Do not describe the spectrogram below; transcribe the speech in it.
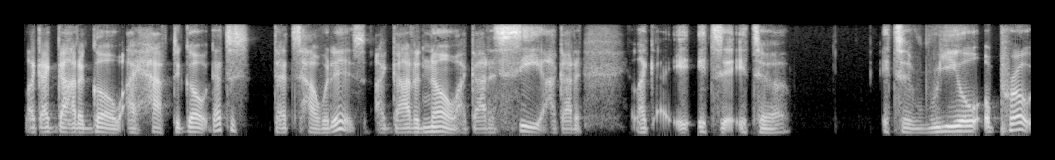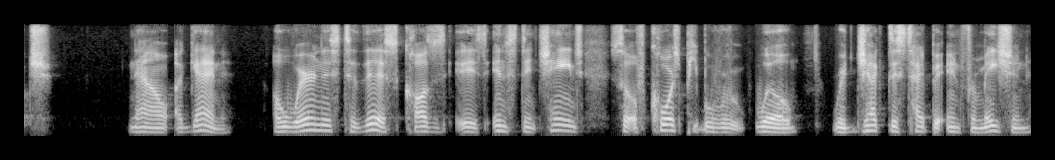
Like, I gotta go. I have to go. That's a, that's how it is. I gotta know. I gotta see. I gotta like it, it's a it's a it's a real approach. Now, again, awareness to this causes is instant change. So of course, people re- will reject this type of information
